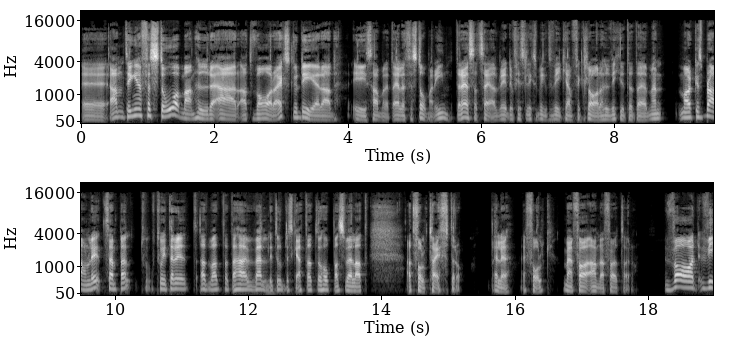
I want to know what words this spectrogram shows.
eh, antingen förstår man hur det är att vara exkluderad i samhället eller förstår man inte det så att säga. Det, det finns liksom inget vi kan förklara hur viktigt detta är. Men Marcus Brownlee till exempel tw- twittrade ut att, att det här är väldigt underskattat och hoppas väl att, att folk tar efter. Då. Eller folk, men för andra företag. Då. Vad vi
